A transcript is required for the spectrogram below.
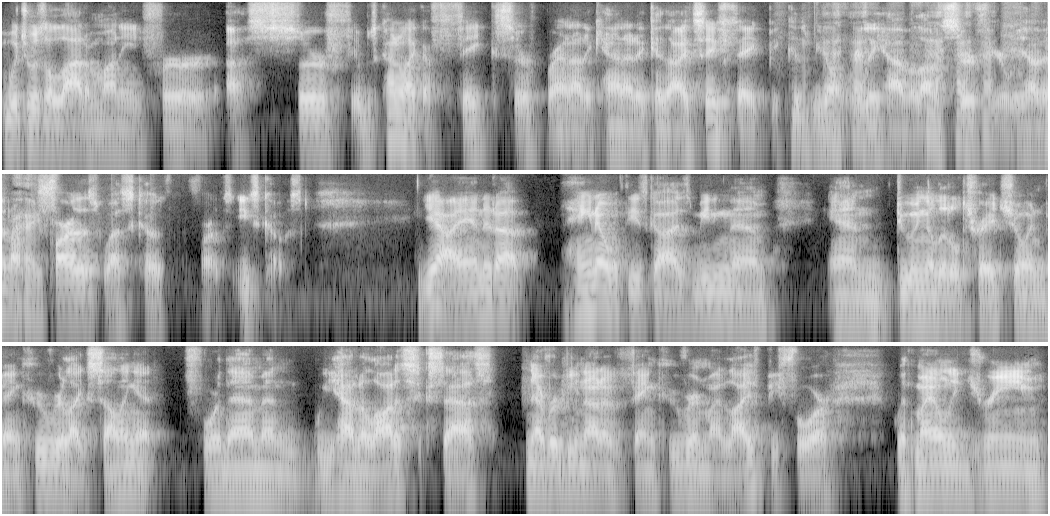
which was a lot of money for a surf. It was kind of like a fake surf brand out of Canada. Because I'd say fake because we don't really have a lot of surf here. We have it right. on the farthest west coast, the farthest east coast. Yeah, I ended up hanging out with these guys, meeting them, and doing a little trade show in Vancouver, like selling it for them. And we had a lot of success. Never been out of Vancouver in my life before, with my only dream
